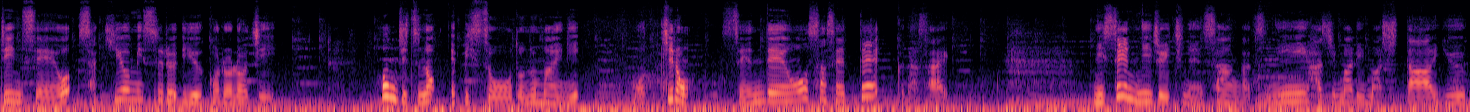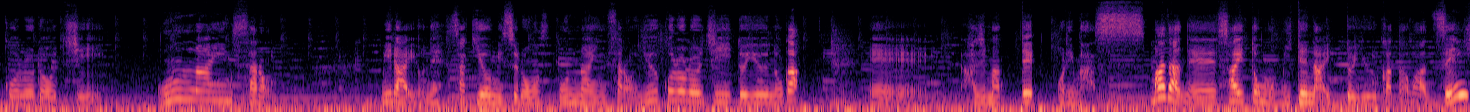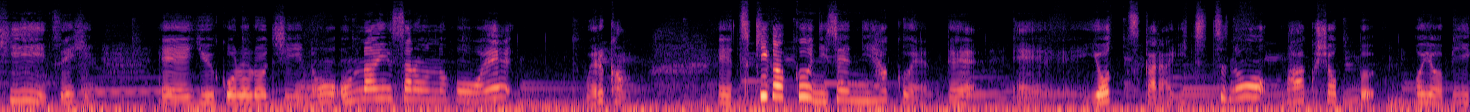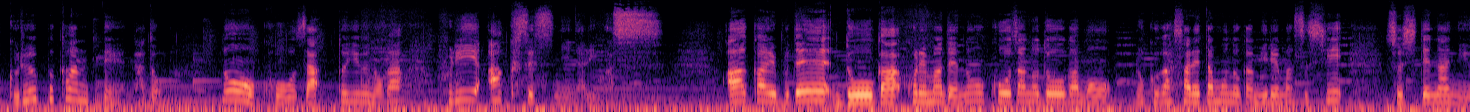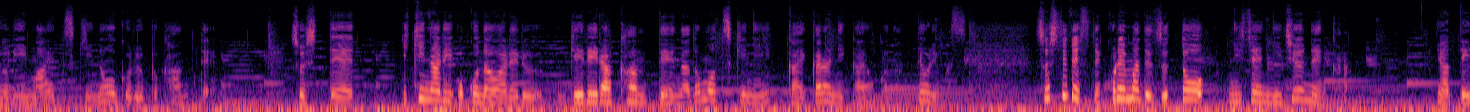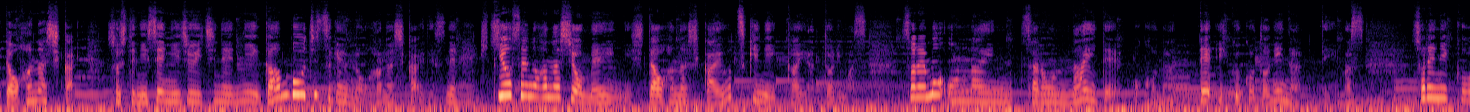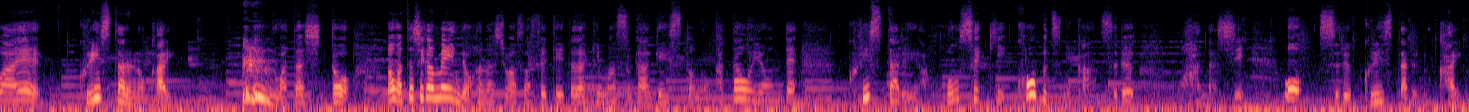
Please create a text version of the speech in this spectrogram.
人生を先読みするユーコロロジー。本日のエピソードの前にもちろん宣伝をさせてください。2021年3月に始まりましたユーコロロジー。オンラインサロン。未来をね先読みするオンラインサロン。ユーコロロジーというのが、えー、始まっております。まだねサイトも見てないという方はぜひぜひ、えー、ユーコロロジーのオンラインサロンの方へウェルカム、えー、月額2200円で、えー、4つから5つのワークショップおよびグループ鑑定などの講座というのがフリーアクセスになります。アーカイブで動画これまでの講座の動画も録画されたものが見れますしそして何より毎月のグループ鑑定。そしていきなり行われるゲリラ鑑定なども月に1回から2回行っております。そしてですねこれまでずっと2020年からやっていたお話会。そして2021年に願望実現のお話会ですね。引き寄せの話をメインにしたお話会を月に1回やっております。それもオンラインサロン内で行っていくことになっています。それに加えクリスタルの会。私と、まあ、私がメインでお話はさせていただきますがゲストの方を呼んでクリスタルや宝石鉱物に関するお話をするクリスタルの会。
